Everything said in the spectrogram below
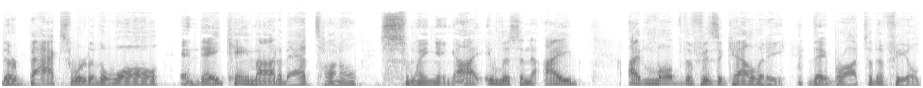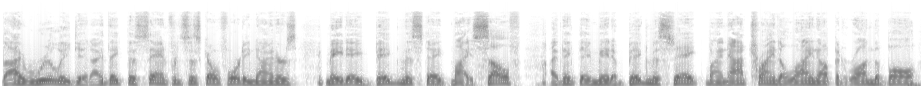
Their backs were to the wall, and they came out of that tunnel swinging. I listen. I. I love the physicality they brought to the field. I really did. I think the San Francisco 49ers made a big mistake myself. I think they made a big mistake by not trying to line up and run the ball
